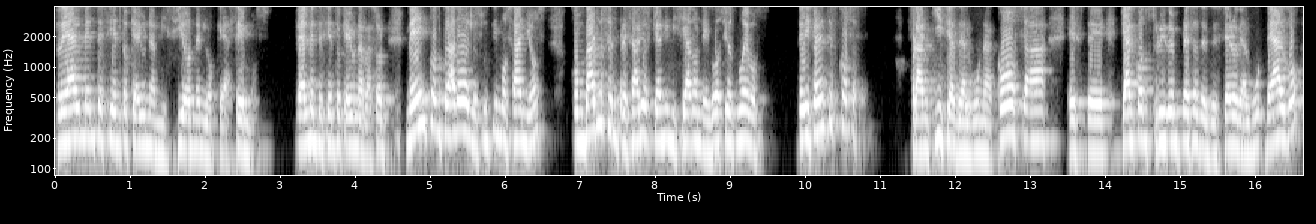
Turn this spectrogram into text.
realmente siento que hay una misión en lo que hacemos. Realmente siento que hay una razón. Me he encontrado en los últimos años con varios empresarios que han iniciado negocios nuevos de diferentes cosas franquicias de alguna cosa, este, que han construido empresas desde cero de, algún, de algo,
